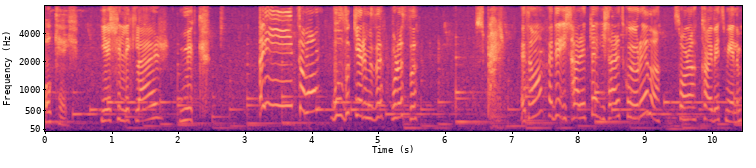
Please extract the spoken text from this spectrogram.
okey. Yeşillikler, mük. Ay tamam, bulduk yerimizi. Burası. Süper. E tamam, hadi işaretle. İşaret koy oraya da sonra kaybetmeyelim.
